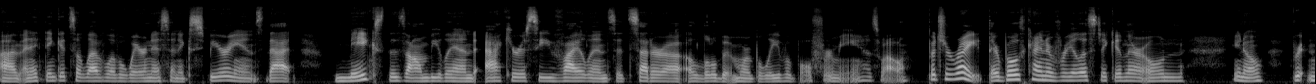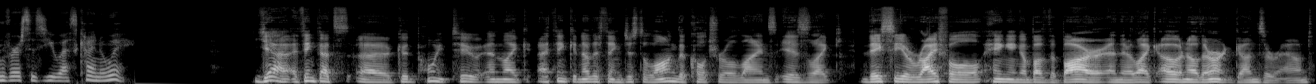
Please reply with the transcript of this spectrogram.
Um, and I think it's a level of awareness and experience that makes the Zombieland accuracy, violence, etc. a little bit more believable for me as well. But you're right, they're both kind of realistic in their own, you know, Britain versus US kind of way. Yeah, I think that's a good point too. And like, I think another thing just along the cultural lines is like they see a rifle hanging above the bar and they're like, oh no, there aren't guns around.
